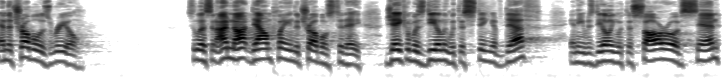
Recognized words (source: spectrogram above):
and the trouble is real. So, listen, I'm not downplaying the troubles today. Jacob was dealing with the sting of death, and he was dealing with the sorrow of sin.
